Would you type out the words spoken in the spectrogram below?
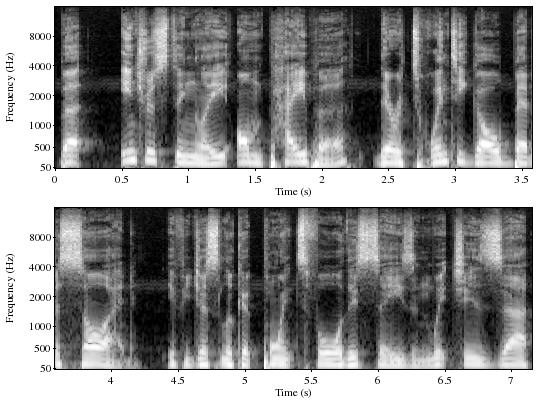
But interestingly, on paper, they're a 20 goal better side if you just look at points for this season, which is uh,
